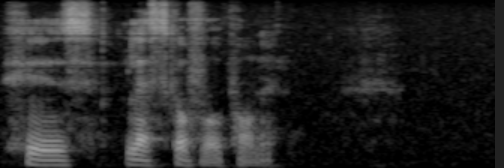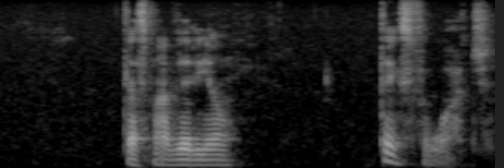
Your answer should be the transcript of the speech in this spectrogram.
his less skillful opponent. That's my video. Thanks for watching.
